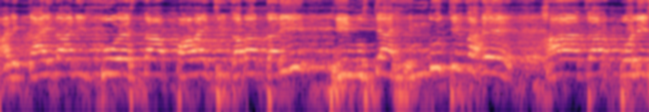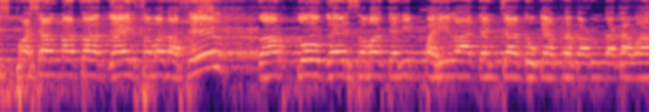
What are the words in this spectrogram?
आणि कायदा आणि सुव्यवस्था पाळायची जबाबदारी ही नुसत्या हिंदूचीच आहे हा जर पोलीस प्रशासनाचा गैरसमज असेल तर तो गैरसमज त्यांनी पहिला त्यांच्या डोक्यातनं काढून टाकावा.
